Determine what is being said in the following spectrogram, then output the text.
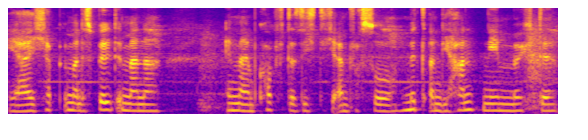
ja, ich habe immer das Bild in, meiner, in meinem Kopf, dass ich dich einfach so mit an die Hand nehmen möchte,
